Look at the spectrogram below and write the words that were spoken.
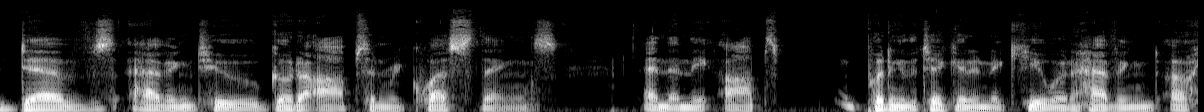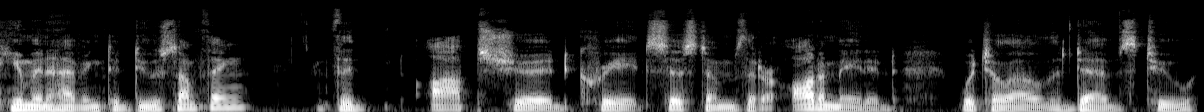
devs having to go to ops and request things, and then the ops putting the ticket in a queue and having a human having to do something, the ops should create systems that are automated, which allow the devs to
